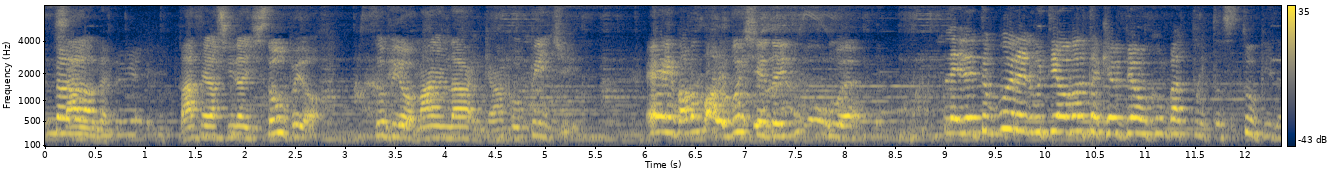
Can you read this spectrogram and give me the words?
No, Salve. no. Parte la sfida di stupido. Stupido manda in campo PC. Ehi, ma non vale, voi siete in due. L'hai detto pure l'ultima volta che abbiamo combattuto, stupido.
